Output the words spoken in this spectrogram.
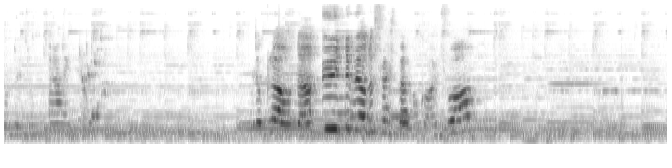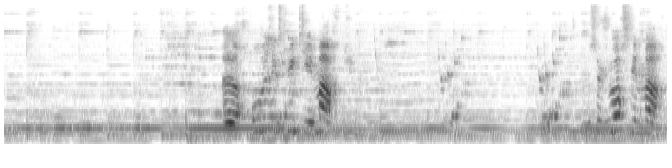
On donc à la rivière. Donc là, on a une demi-heure de flashback encore une fois. Alors, pour vous expliquer, Marc. Le seul joueur, c'est Marc.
